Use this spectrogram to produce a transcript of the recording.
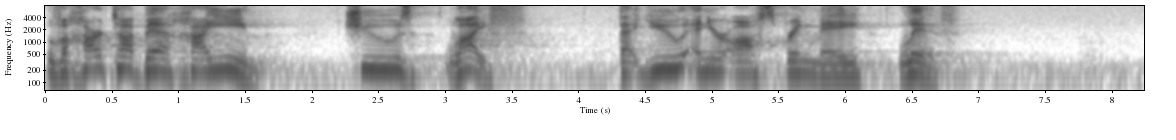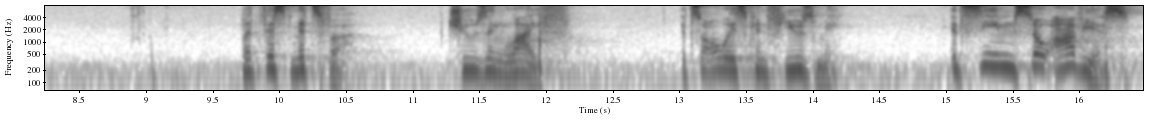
uvacharta bechaim. Choose life, that you and your offspring may live. But this mitzvah, choosing life, it's always confused me. It seems so obvious.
